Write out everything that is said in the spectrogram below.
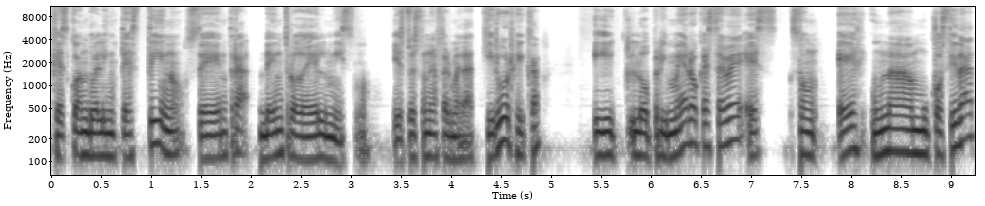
que es cuando el intestino se entra dentro de él mismo. Y esto es una enfermedad quirúrgica. Y lo primero que se ve es, son, es una mucosidad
